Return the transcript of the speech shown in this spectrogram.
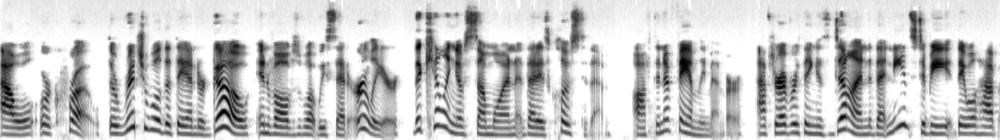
owl, or crow. The ritual that they undergo involves what we said earlier, the killing of someone that is close to them often a family member. After everything is done that needs to be, they will have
